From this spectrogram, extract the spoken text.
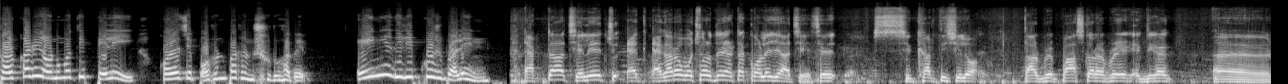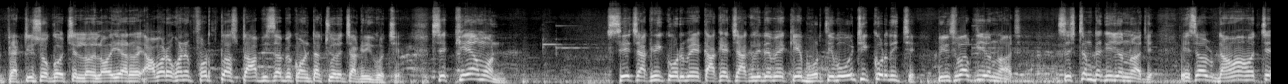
সরকারের অনুমতি পেলেই কলেজে পঠন পাঠন শুরু হবে। এই নিয়ে দিলীপ ঘোষ বলেন, একটা ছেলে এগারো বছর ধরে একটা কলেজে আছে। সে শিক্ষার্থী ছিল। তারপরে পাস করার পরে এক জায়গায় প্র্যাকটিসও করছে লয়ার হয়ে। আবার ওখানে ফোর্থ ক্লাস স্টাফ হিসাবে কন্ট্রাকচুয়ালে চাকরি করছে। সে কে এমন? সে চাকরি করবে, কাকে চাকরি দেবে, কে ভর্তি হবে, ওই ঠিক করে দিচ্ছে। প্রিন্সিপাল কী জন্য আছে? সিস্টেমটা কী জন্য আছে? এসব ডামা হচ্ছে।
